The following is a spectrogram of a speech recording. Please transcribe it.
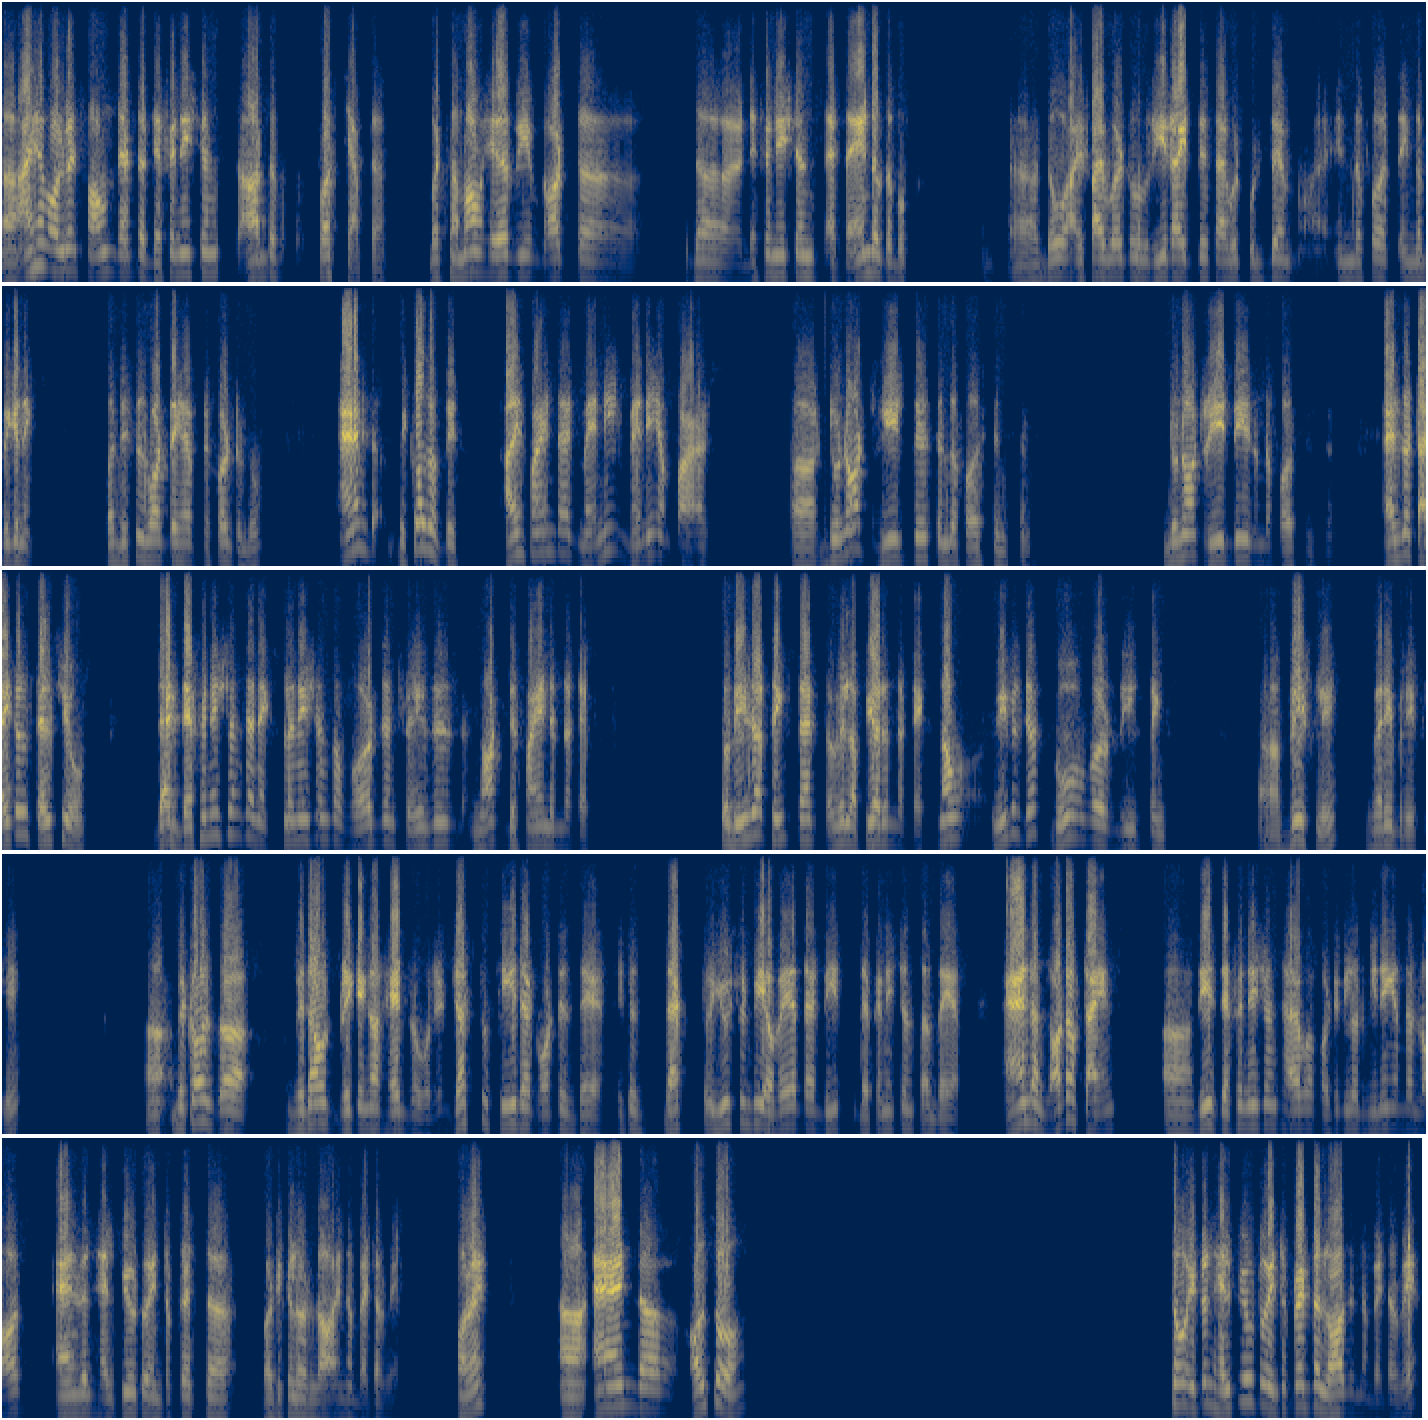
uh, I have always found that the definitions are the first chapter. But somehow here we've got uh, the definitions at the end of the book. Uh, though if I were to rewrite this, I would put them in the first, in the beginning. But this is what they have preferred to do. And because of this, I find that many, many umpires uh, do not read this in the first instance. Do not read these in the first instance. As the title tells you, that definitions and explanations of words and phrases not defined in the text. So these are things that will appear in the text. Now we will just go over these things uh, briefly, very briefly, uh, because uh, without breaking our heads over it, just to see that what is there. It is that you should be aware that these definitions are there. And a lot of times, uh, these definitions have a particular meaning in the laws and will help you to interpret the particular law in a better way. All right. Uh, and uh, also, so it will help you to interpret the laws in a better way.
